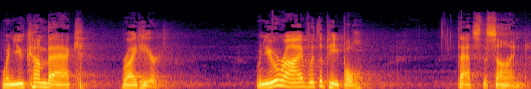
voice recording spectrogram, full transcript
when you come back right here. When you arrive with the people, that's the sign.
